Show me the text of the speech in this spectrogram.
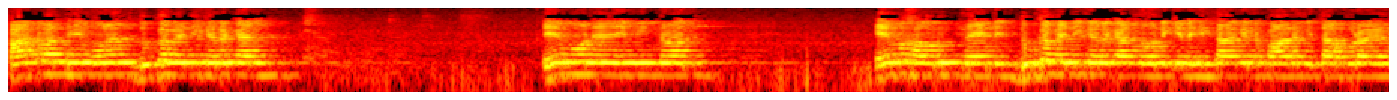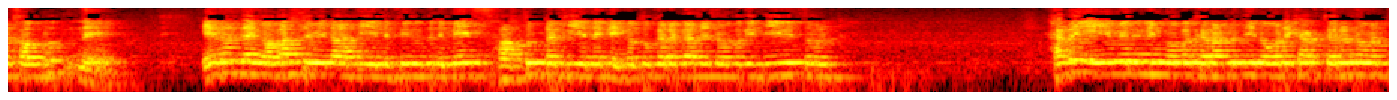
කාටවත් එහෙම මොන දුක වැඩි කරගන්න. එහෙම මොනේ එහෙම ඉන්නවද? එහෙම කවුරුත් නැහැ දුක වැඩි කරගන්න ඕනේ කියලා හිතාගෙන පාරමිතා පුරාගෙන කවුරුත් නැහැ. එහෙනම් දැන් අවශ්‍ය වෙලා තියෙන පිරුදුනේ මේ සතුට කියන එක එකතු කරගන්න ඔබගේ ජීවිතවලට. හැබැයි ඒ වෙනුවෙන් ඔබ කරන්න තියෙන ඕන එකක් කරනවනේ.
